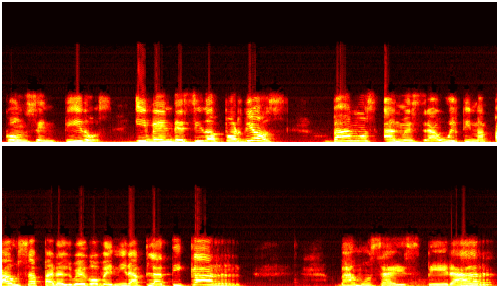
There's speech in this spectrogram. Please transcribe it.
consentidos y bendecidos por Dios, vamos a nuestra última pausa para luego venir a platicar. Vamos a esperar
